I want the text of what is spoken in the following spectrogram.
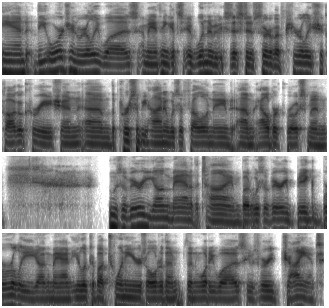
And the origin really was, I mean, I think it's it wouldn't have existed. sort of a purely Chicago creation. Um, the person behind it was a fellow named um, Albert Grossman, who was a very young man at the time, but was a very big, burly young man. He looked about 20 years older than than what he was. He was very giant,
